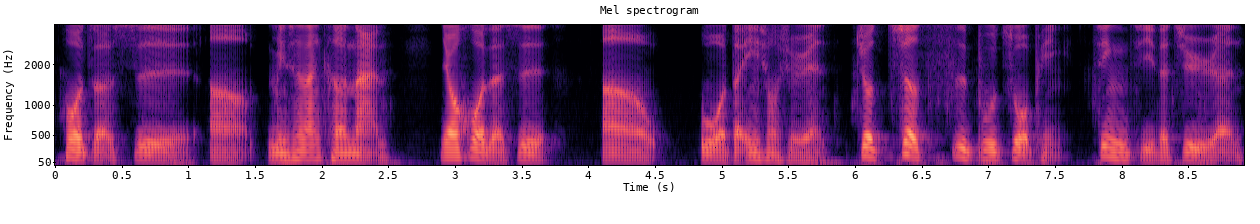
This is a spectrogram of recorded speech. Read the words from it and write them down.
或者是呃名侦探柯南，又或者是。呃，我的英雄学院就这四部作品，《晋级的巨人》、《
